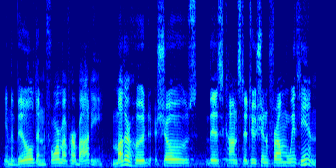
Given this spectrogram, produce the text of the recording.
in the build and form of her body. Motherhood shows this constitution from within,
